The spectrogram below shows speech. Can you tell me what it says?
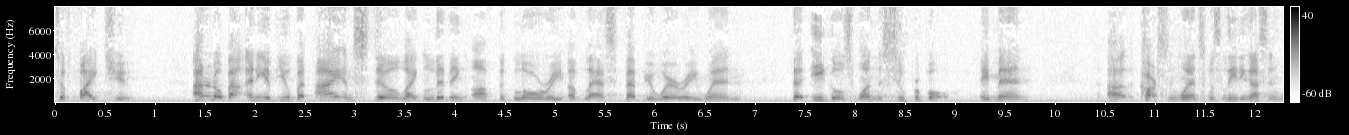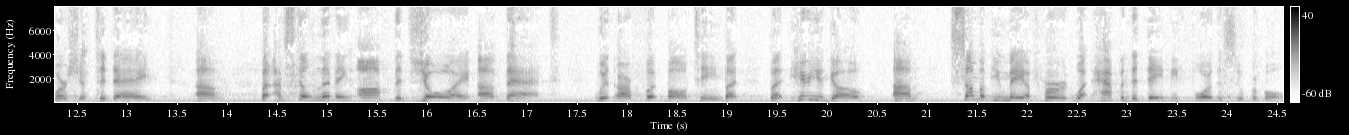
to fight you. I don't know about any of you, but I am still like living off the glory of last February when the Eagles won the Super Bowl. Amen. Uh, Carson Wentz was leading us in worship today. Um, but I'm still living off the joy of that with our football team. But, but here you go. Um, some of you may have heard what happened the day before the Super Bowl.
